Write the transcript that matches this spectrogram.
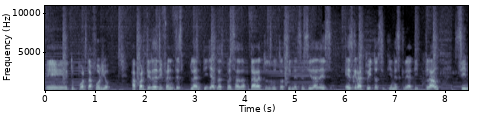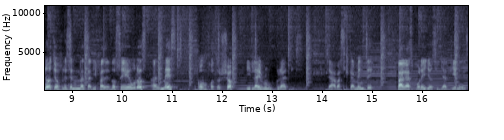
eh, tu portafolio. A partir de diferentes plantillas las puedes adaptar a tus gustos y necesidades. Es gratuito si tienes Creative Cloud. Si no, te ofrecen una tarifa de 12 euros al mes con Photoshop y Lightroom gratis. O sea, básicamente pagas por ellos y ya tienes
